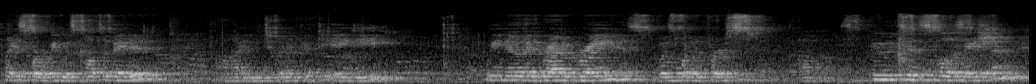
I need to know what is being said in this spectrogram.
place where wheat was cultivated uh, in 250 AD. We know that ground grain is, was one of the first uh, foods in civilization.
